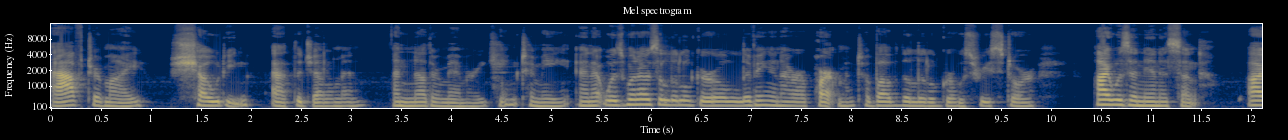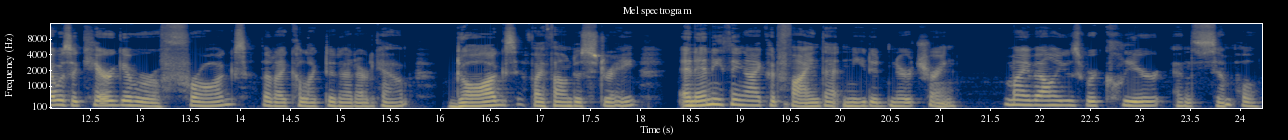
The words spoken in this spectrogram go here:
after my shouting at the gentleman, another memory came to me, and it was when I was a little girl living in our apartment above the little grocery store. I was an innocent. I was a caregiver of frogs that I collected at our camp, dogs if I found a stray, and anything I could find that needed nurturing. My values were clear and simple.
